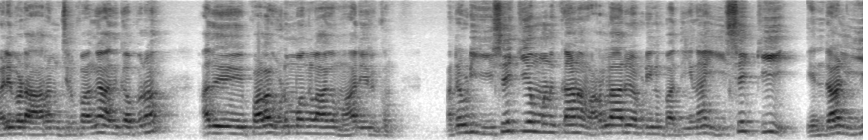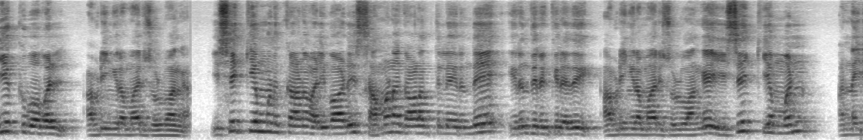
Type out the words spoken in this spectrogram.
வழிபட ஆரம்பிச்சிருப்பாங்க. அதுக்கப்புறம் அது பல குடும்பங்களாக மாறி இருக்கும் மற்றபடி இசைக்கியம்மனுக்கான வரலாறு அப்படின்னு பார்த்தீங்கன்னா இசைக்கி என்றால் இயக்குபவள் அப்படிங்கிற மாதிரி சொல்லுவாங்க. இசைக்கியம்மனுக்கான வழிபாடு சமண காலத்திலிருந்தே இருந்திருக்கிறது அப்படிங்கிற மாதிரி சொல்லுவாங்க. இசைக்கியம்மன் அன்னை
